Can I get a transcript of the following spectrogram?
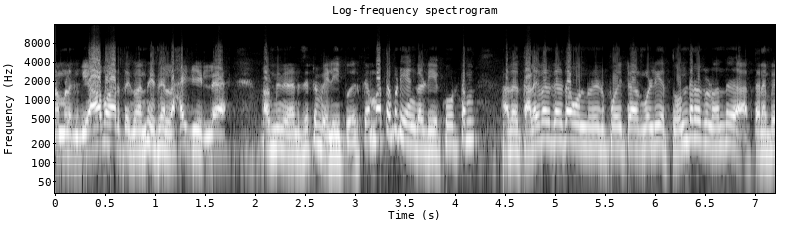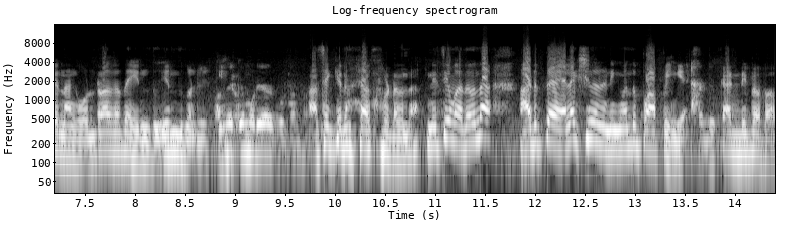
நம்மளுக்கு வியாபாரத்துக்கு வந்து இது லாகி இல்லை அப்படின்னு நினைச்சிட்டு வெளியே போயிருக்கேன் மற்றபடி எங்களுடைய கூட்டம் அந்த தலைவர்கள் தான் ஒன்று போயிட்டாங்க ஒழிய தொண்டர்கள் வந்து அத்தனை பேர் நாங்கள் ஒன்றாக தான் இருந்து இருந்து கொண்டிருக்கோம். அசைக்க முடியாத கூட்டம் தான். நிச்சயம் அதை வந்து அடுத்த எலெக்ஷனில் நீங்கள் வந்து பார்ப்பீங்க கண்டிப்பாக பார்ப்பீங்க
